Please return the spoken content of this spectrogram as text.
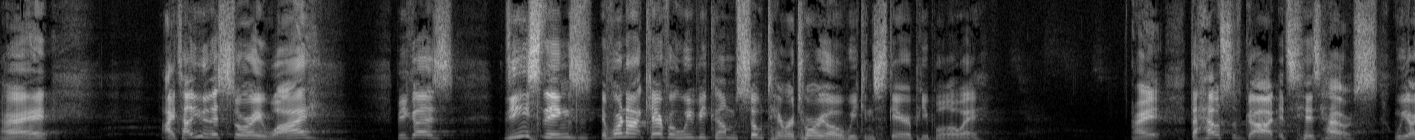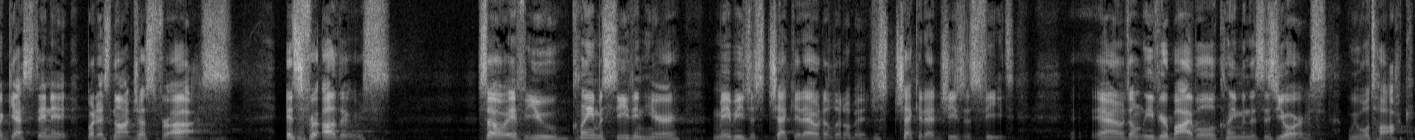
All right? I tell you this story, why? Because these things, if we're not careful, we become so territorial we can scare people away. All right? The house of God, it's His house. We are guests in it, but it's not just for us, it's for others. So if you claim a seat in here, maybe just check it out a little bit. Just check it at Jesus' feet. You know, don't leave your Bible claiming this is yours. We will talk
